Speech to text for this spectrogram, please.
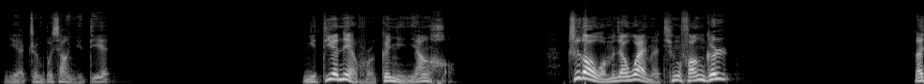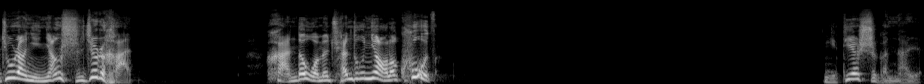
你也真不像你爹。你爹那会儿跟你娘好，知道我们在外面听房根儿，那就让你娘使劲喊，喊的我们全都尿了裤子。你爹是个男人。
